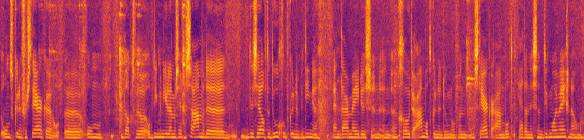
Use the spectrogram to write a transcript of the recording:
ons kunnen versterken, omdat we op die manier, maar zeggen, samen de, dezelfde doelgroep kunnen bedienen en daarmee dus een, een, een groter aanbod kunnen doen of een, een sterker aanbod, ja, dan is dat natuurlijk mooi meegenomen.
